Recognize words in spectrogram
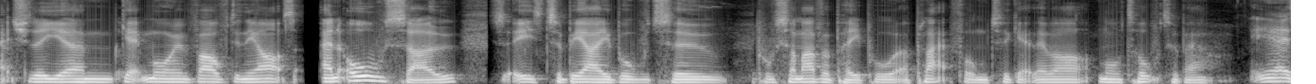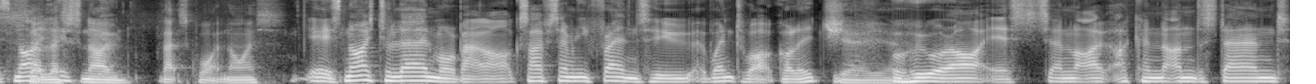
actually um, get more involved in the arts, and also is to be able to pull some other people a platform to get their art more talked about, Yeah, it's nice. so less it's, known. That's quite nice. yeah, it's nice to learn more about art because I have so many friends who went to art college Yeah, yeah. or who are artists, and I, I can understand,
